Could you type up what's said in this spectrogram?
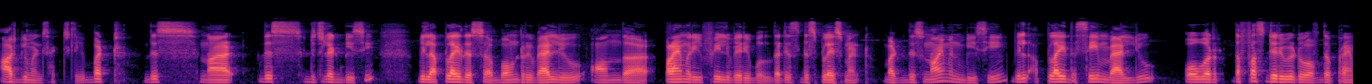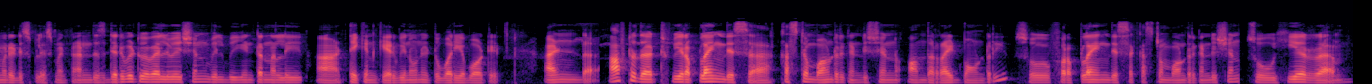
arguments actually but this this Dirichlet BC will apply this uh, boundary value on the primary field variable that is displacement. But this Neumann BC will apply the same value over the first derivative of the primary displacement. And this derivative evaluation will be internally uh, taken care. We don't need to worry about it and uh, after that we are applying this uh, custom boundary condition on the right boundary. So for applying this uh, custom boundary condition so here um,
